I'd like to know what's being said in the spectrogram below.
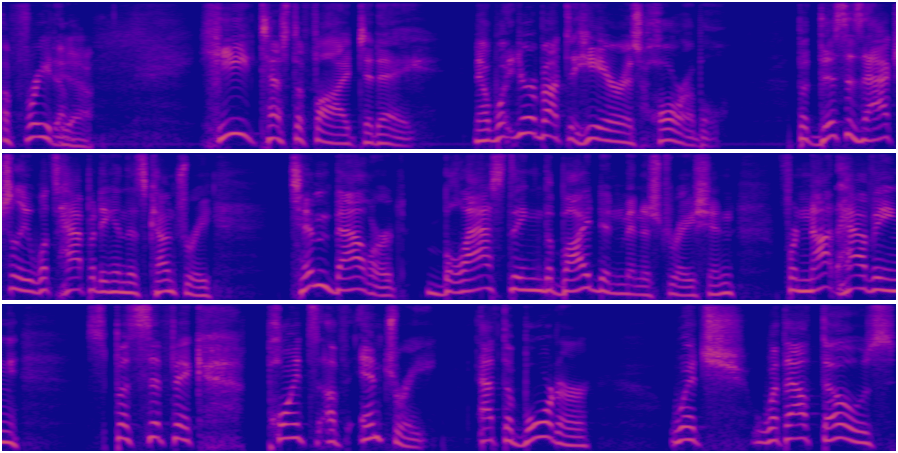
of Freedom. Yeah. He testified today. Now, what you're about to hear is horrible, but this is actually what's happening in this country. Tim Ballard blasting the Biden administration for not having specific points of entry at the border, which without those,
